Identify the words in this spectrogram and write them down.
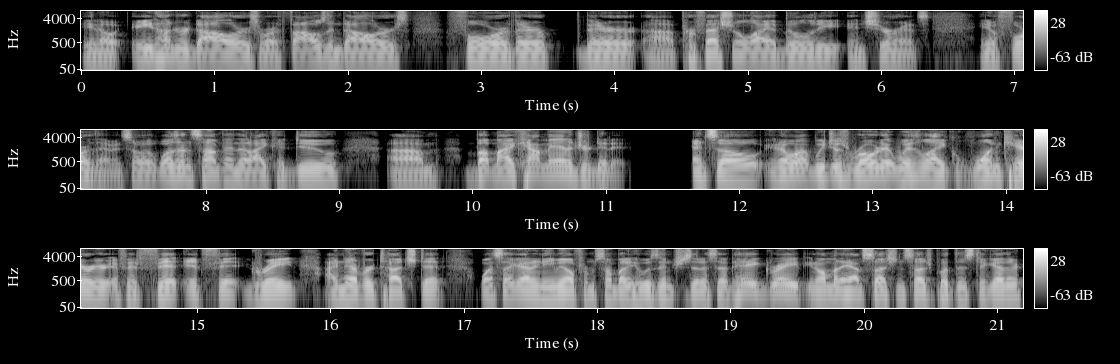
you know eight hundred dollars or thousand dollars for their their uh, professional liability insurance you know, for them. And so it wasn't something that I could do, um, but my account manager did it. And so, you know what? We just wrote it with like one carrier. If it fit, it fit great. I never touched it. Once I got an email from somebody who was interested, I said, Hey, great. You know, I'm going to have such and such put this together.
